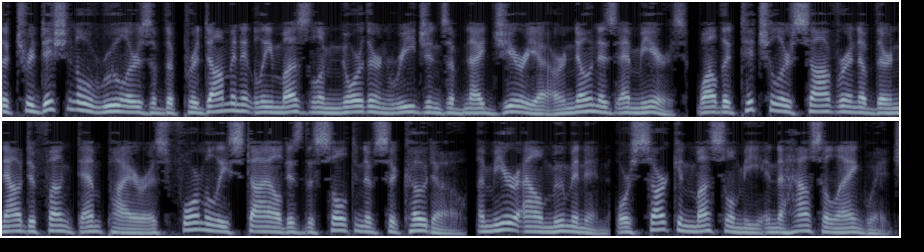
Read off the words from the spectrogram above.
The traditional rulers of the predominantly Muslim northern regions of Nigeria are known as emirs, while the titular sovereign of their now defunct empire is formally styled as the Sultan of Sokoto, Emir al-Mu'minin or Sarkin Musulmi in the Hausa language.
